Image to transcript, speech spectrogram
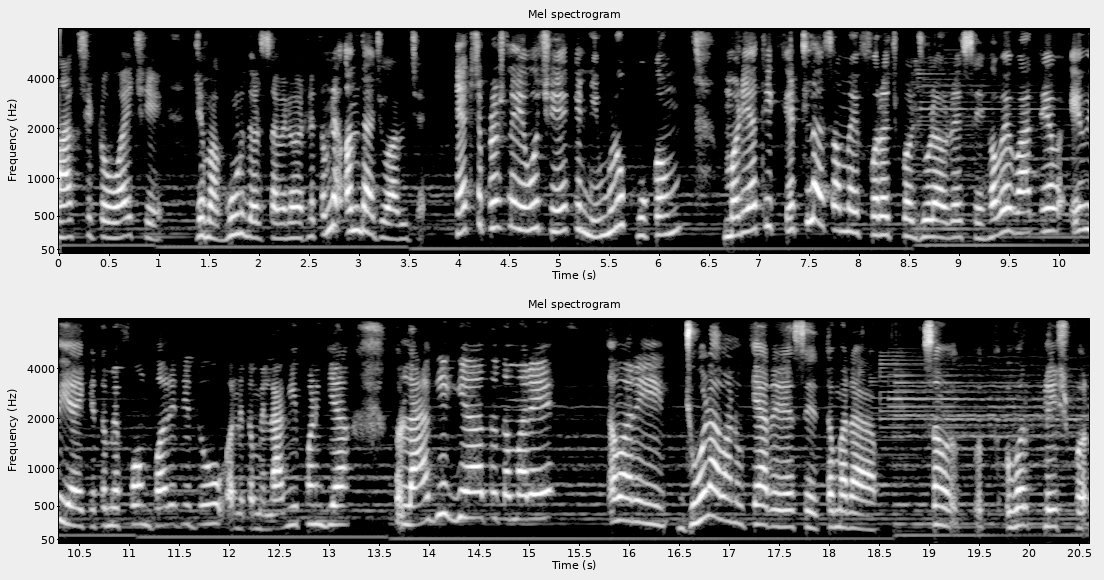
માર્કશીટો હોય છે જેમાં ગુણ દર્શાવેલો હોય, એટલે તમને અંદાજો આવી જાય. નેક્સ્ટ પ્રશ્ન એવો છે કે નિમણૂક હુકમ મળ્યાથી કેટલા સમય ફરજ પર જોડાવ રહેશે? હવે વાત એવી આવી કે તમે ફોર્મ ભરી દીધું અને તમે લાગી પણ ગયા. તો લાગી ગયા તો તમારે, તમારી જોડાવાનું ક્યારે રહેશે તમારા વર્ક પ્લેસ પર?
